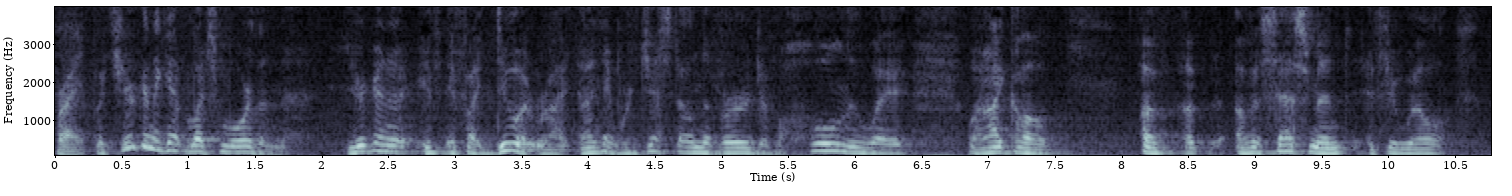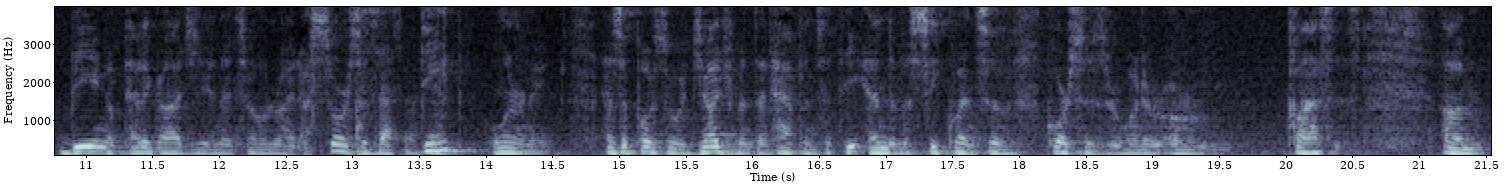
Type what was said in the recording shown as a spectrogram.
Right. But you're going to get much more than that. You're going to, if, if I do it right, and I think we're just on the verge of a whole new way, what I call of, of, of assessment, if you will, being a pedagogy in its own right, a source Assessment, of deep learning, as opposed to a judgment that happens at the end of a sequence of courses or whatever, or classes. Um,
